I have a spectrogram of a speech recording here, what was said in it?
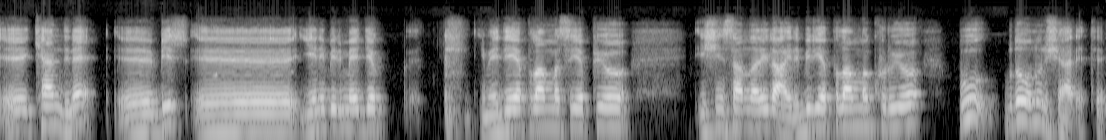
e, kendine e, bir e, yeni bir medya medya yapılanması yapıyor. İş insanlarıyla ayrı bir yapılanma kuruyor. Bu bu da onun işareti.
